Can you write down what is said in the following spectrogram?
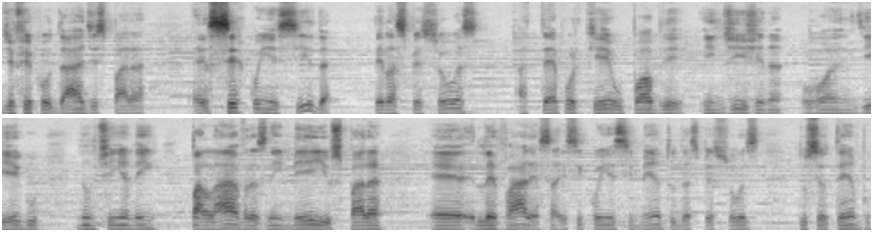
dificuldades para é, ser conhecida pelas pessoas, até porque o pobre indígena Juan Diego não tinha nem palavras, nem meios para é, levar essa, esse conhecimento das pessoas do seu tempo,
